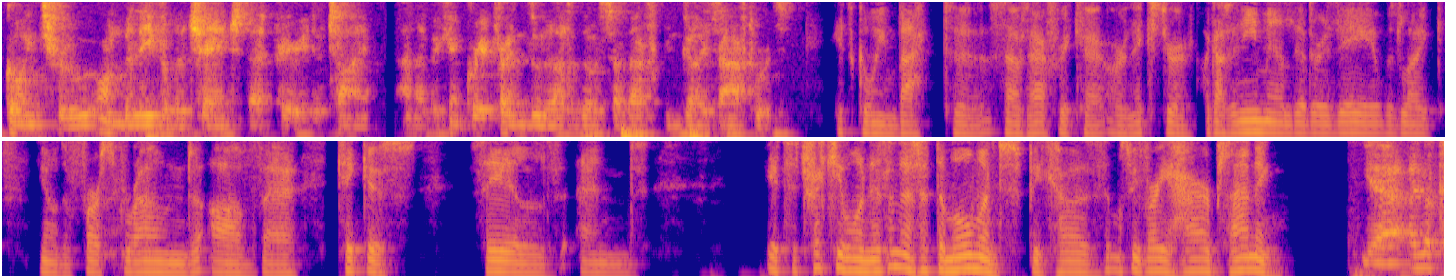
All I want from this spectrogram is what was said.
going through unbelievable change that period of time. And i became great friends with a lot of those south african guys afterwards. It's going back to south africa or next year. I got an email the other day. It was like you know the first round of uh, ticket sales. And it's a tricky one isn't it at the moment? Because it must be very hard planning. Yeah I look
